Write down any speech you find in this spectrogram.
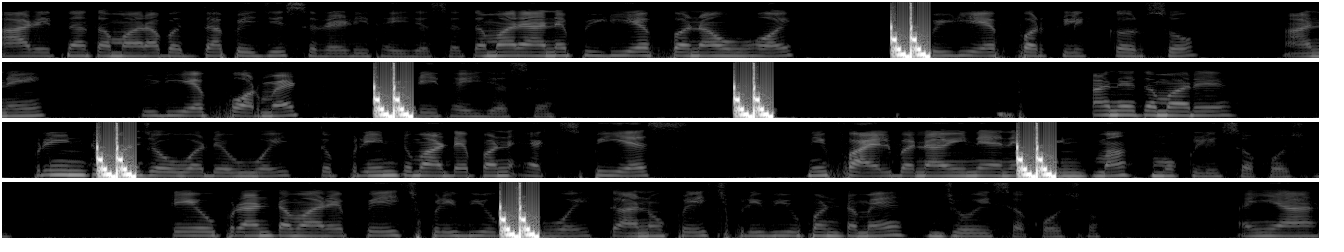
આ રીતના તમારા બધા પેજીસ રેડી થઈ જશે. તમારે આને પીડીએફ બનાવવું હોય પીડીએફ પર ક્લિક કરશો, આને પીડીએફ ફોર્મેટ રેડી થઈ જશે. અને તમારે પ્રિન્ટમાં જવું દેવું હોય, તો પ્રિન્ટ માટે પણ એક્સપીએસની ફાઇલ બનાવીને એને પ્રિન્ટમાં મોકલી શકો છો. તે ઉપરાંત તમારે પેજ પ્રિવ્યૂ કરવું હોય, તો આનું પેજ પ્રિવ્યૂ પણ તમે જોઈ શકો છો. અહીંયા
